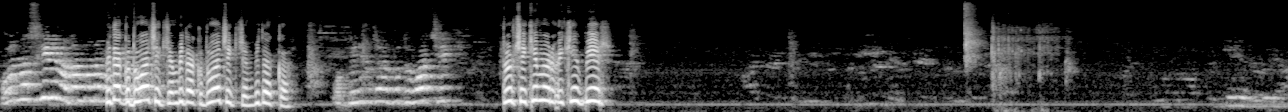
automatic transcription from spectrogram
Oğlum nasıl geleyim adam bana Bir dakika duvar çekeceğim bir dakika duvar çekeceğim bir dakika. O benim tarafa duvar çek. Dur çekemiyorum 2 1. Geliyor geliyor.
